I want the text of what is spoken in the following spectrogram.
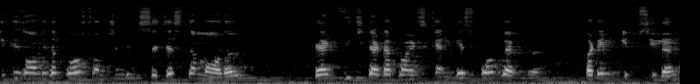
it is only the cost function which suggests the model that which data points can be a support vector. But in epsilon,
